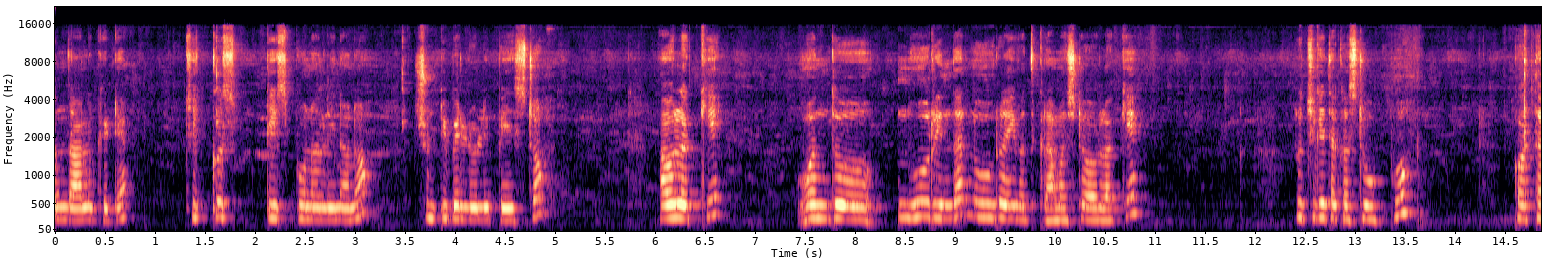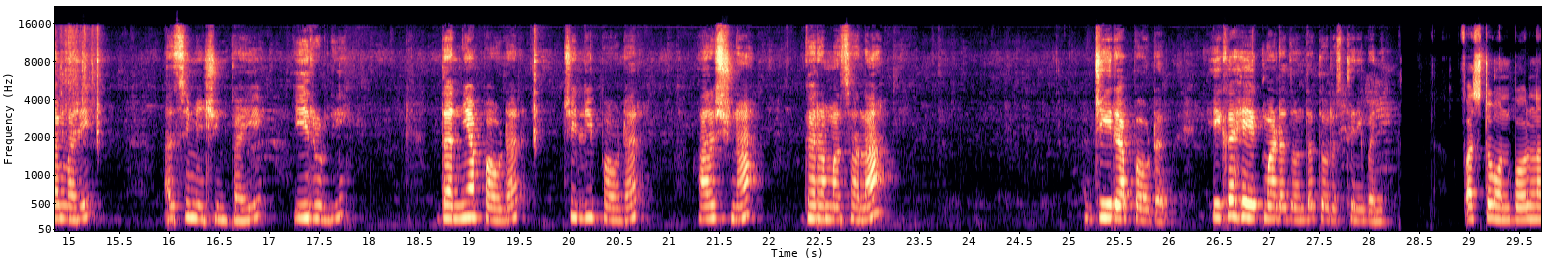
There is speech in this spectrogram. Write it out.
ಒಂದು ಆಲೂಗೆಡ್ಡೆ, ಚಿಕ್ಕ ಟೀ ಸ್ಪೂನಲ್ಲಿ ನಾನು ಶುಂಠಿ ಬೆಳ್ಳುಳ್ಳಿ ಪೇಸ್ಟು ಅವಲಕ್ಕಿ ಒಂದು ನೂರಿಂದ ನೂರೈವತ್ತು ಗ್ರಾಮಷ್ಟು ಅವಲಕ್ಕಿ, ರುಚಿಗೆ ತಕ್ಕಷ್ಟು ಉಪ್ಪು, ಕೊತ್ತಂಬರಿ ಹಸಿಮೆಣಸಿನ್ಕಾಯಿ, ಈರುಳ್ಳಿ, ಧನಿಯಾ ಪೌಡರ್, ಚಿಲ್ಲಿ ಪೌಡರ್ ಅರಶಿನ ಗರಂ ಮಸಾಲ, ಜೀರಾ ಪೌಡರ್. ಈಗ ಹೇಗೆ ಮಾಡೋದು ಅಂತ ತೋರಿಸ್ತೀನಿ ಬನ್ನಿ. ಫಸ್ಟು ಒಂದು ಬೌಲ್ನ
